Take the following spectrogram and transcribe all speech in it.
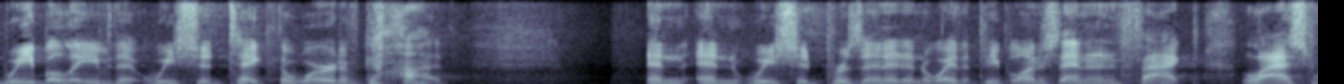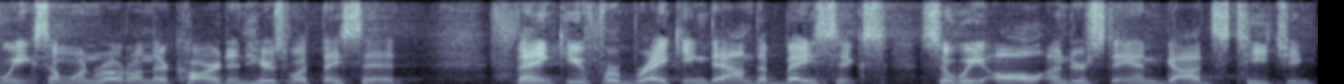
we believe that we should take the Word of God and, and we should present it in a way that people understand. And in fact, last week someone wrote on their card, and here's what they said Thank you for breaking down the basics so we all understand God's teaching.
